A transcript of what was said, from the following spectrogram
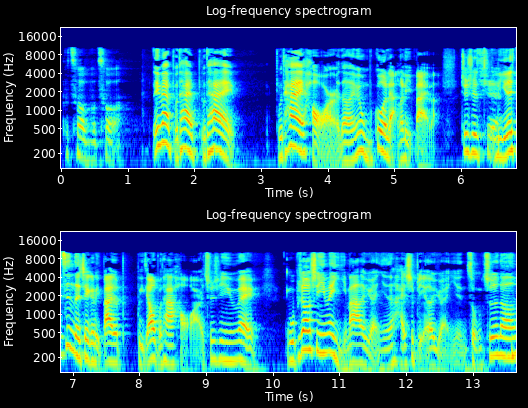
不错不错。另外不太不太不太好玩的，因为我们过了两个礼拜吧，就是离得近的这个礼拜就比较不太好玩，就是因为。我不知道是因为姨妈的原因还是别的原因，总之呢，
